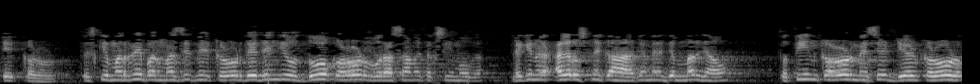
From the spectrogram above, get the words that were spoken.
ایک کروڑ۔ تو اس کے مرنے پر مسجد میں ایک کروڑ دے دیں گے وہ دو کروڑ وہ رسا میں تقسیم ہوگا۔ لیکن اگر اس نے کہا کہ میں جب مر جاؤں تو تین کروڑ میں سے ڈیڑھ کروڑ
